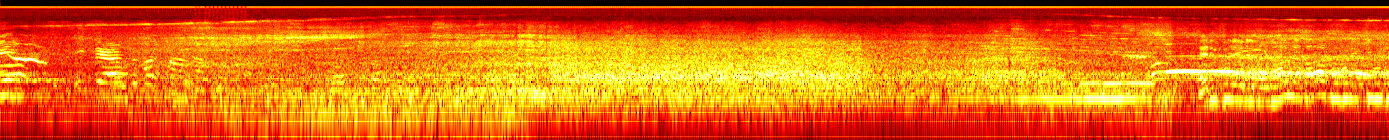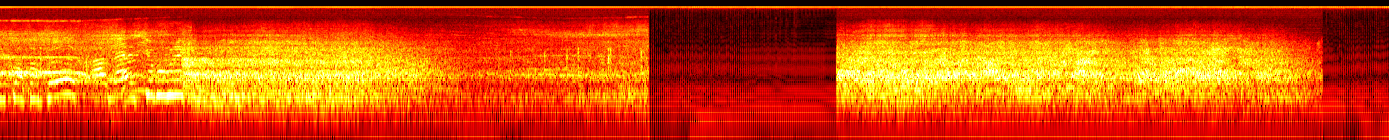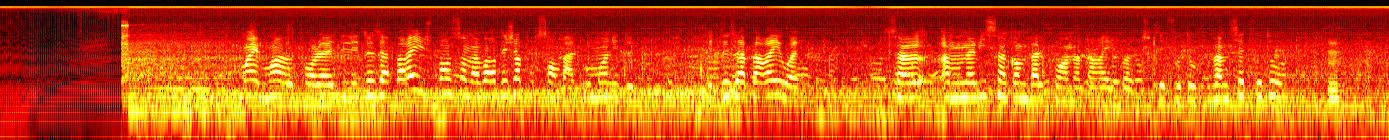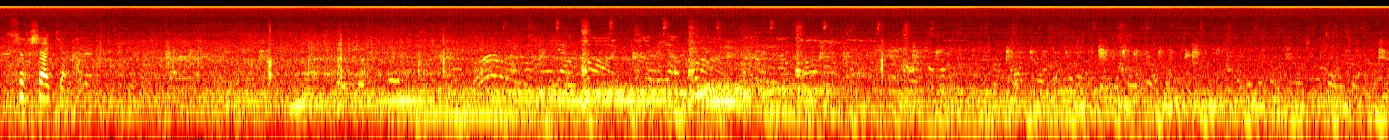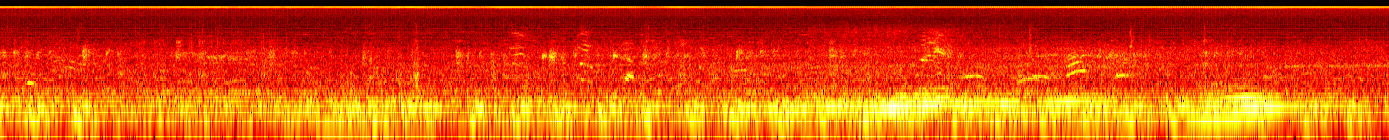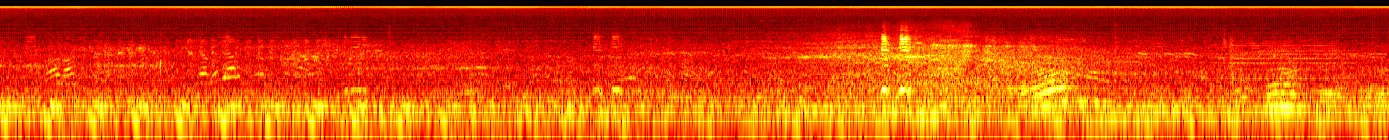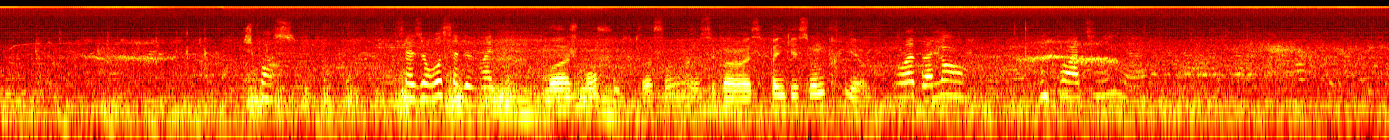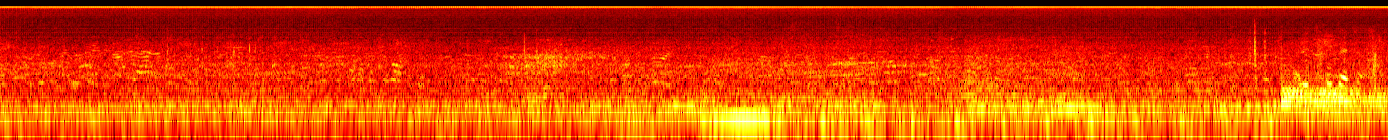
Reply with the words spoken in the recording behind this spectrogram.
Pour le- les deux appareils, je pense en avoir déjà pour 100 balles, au moins les deux. Les deux appareils, ouais. Ça, à mon avis, 50 balles pour un appareil, quoi, toutes les photos. 27 photos hein, Hmm. sur chaque. Je pense. 16 euros, ça devrait être. Moi, je m'en fous, de toute façon. C'est pas, c'est pas une question de prix. hein. Ouais, bah non. Pour un tuning. Elle est trop belle.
